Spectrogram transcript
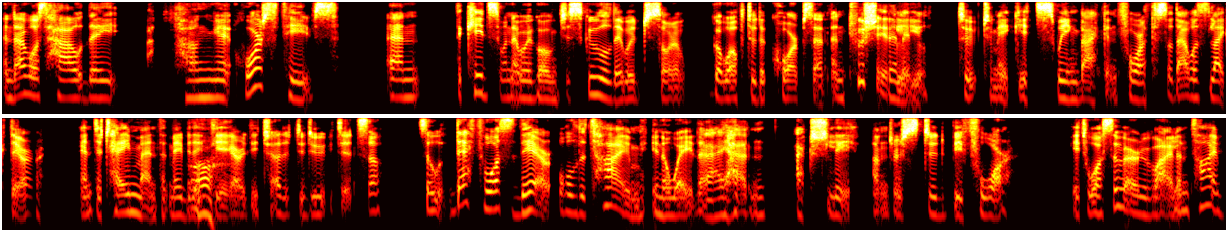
And that was how they hung uh, horse thieves. And the kids, when they were going to school, they would sort of go up to the corpse and, and push it a little to, to make it swing back and forth. So that was like their entertainment and maybe they oh. dared each other to do it. So, so death was there all the time in a way that I hadn't actually understood before it was a very violent time.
